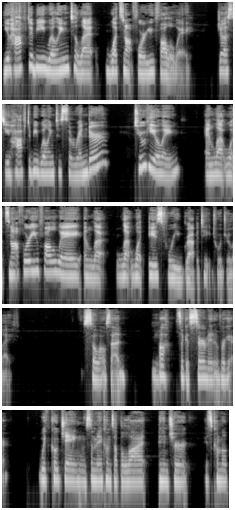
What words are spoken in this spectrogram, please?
you have to be willing to let what's not for you fall away. Just you have to be willing to surrender to healing and let what's not for you fall away and let let what is for you gravitate towards your life. So well said. Yeah. Oh, it's like a sermon over here. With coaching, something that comes up a lot, and I'm sure it's come up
